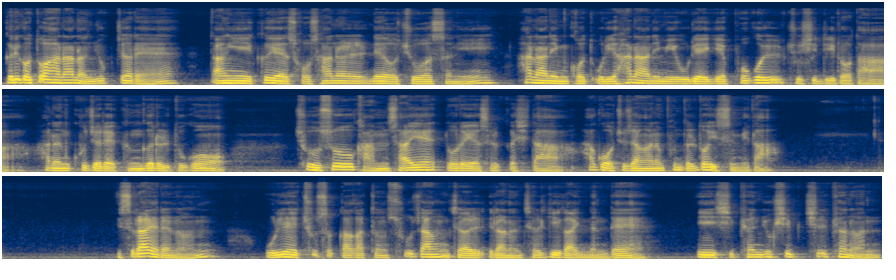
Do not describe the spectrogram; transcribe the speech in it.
그리고 또 하나는 6절에 땅이 그의 소산을 내어 주었으니 하나님 곧 우리 하나님이 우리에게 복을 주시리로다 하는 구절에 근거를 두고 추수 감사의 노래였을 것이다 하고 주장하는 분들도 있습니다. 이스라엘에는 우리의 추석과 같은 수장절이라는 절기가 있는데 이 시편 67편은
